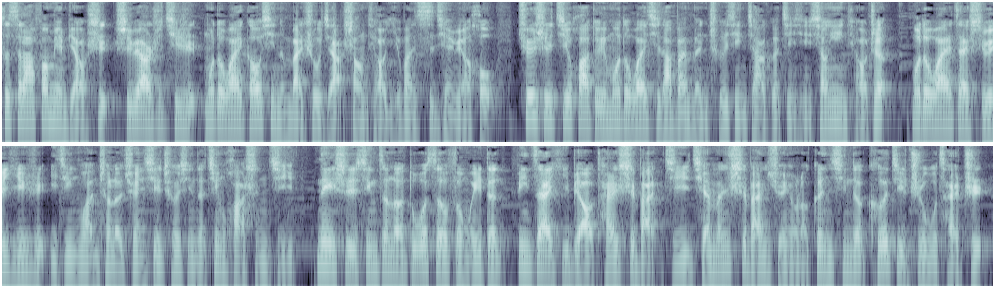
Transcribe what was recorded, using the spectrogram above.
特斯拉方面表示，十月二十七日，Model Y 高性能版售价上调一万四千元后，确实计划对 Model Y 其他版本车型价格进行相应调整。Model Y 在十月一日已经完成了全系车型的进化升级，内饰新增了多色氛围灯，并在仪表台饰板及前门饰板选用了更新的科技织物材质。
